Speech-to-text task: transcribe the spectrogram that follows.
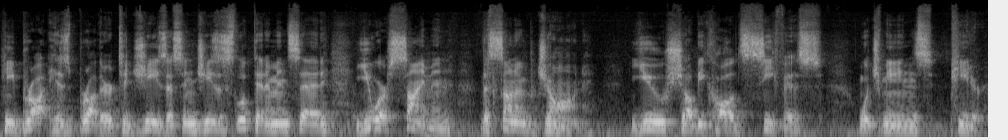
He brought his brother to Jesus, and Jesus looked at him and said, You are Simon, the son of John. You shall be called Cephas, which means Peter.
